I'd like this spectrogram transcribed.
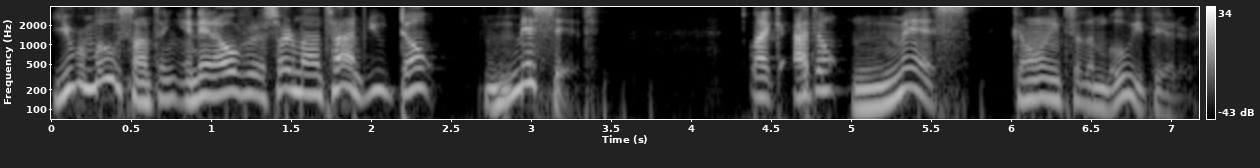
you remove something, and then over a certain amount of time, you don't miss it. Like I don't miss going to the movie theaters.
